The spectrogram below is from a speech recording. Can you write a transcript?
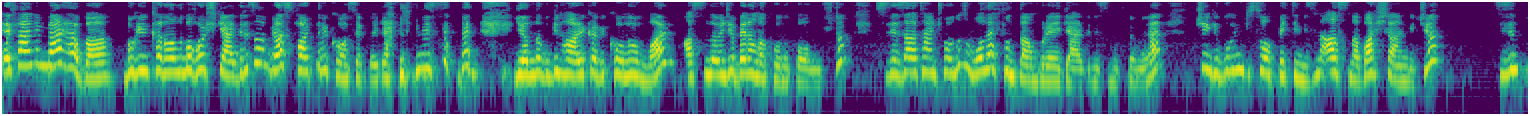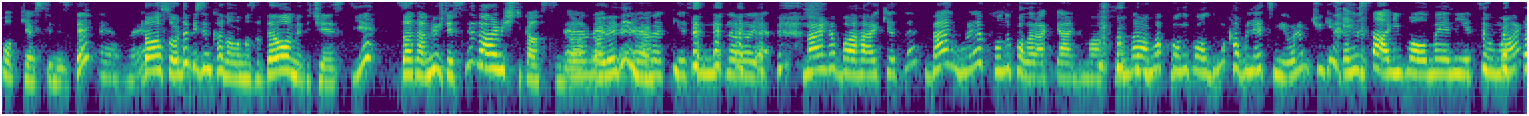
Efendim merhaba. Bugün kanalıma hoş geldiniz ama biraz farklı bir konseptle geldiniz. Yanında bugün harika bir konuğum var. Aslında önce ben ona konuk olmuştum. Size zaten çoğunuz Wolefant'tan buraya geldiniz muhtemelen. Çünkü bugünkü sohbetimizin aslında başlangıcı sizin podcast'inizde. Evet. Daha sonra da bizim kanalımızda devam edeceğiz diye zaten müjdesini vermiştik aslında. Evet, Öyle değil mi? Evet, kesinlikle öyle. Merhaba herkese. Ben buraya konuk olarak geldim aslında ama konuk olduğumu kabul etmiyorum. Çünkü ev sahibi olmaya niyetim var.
